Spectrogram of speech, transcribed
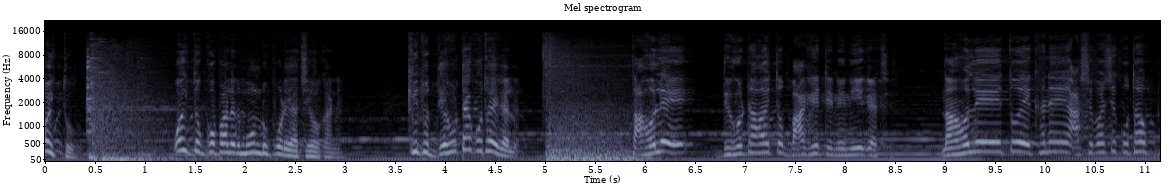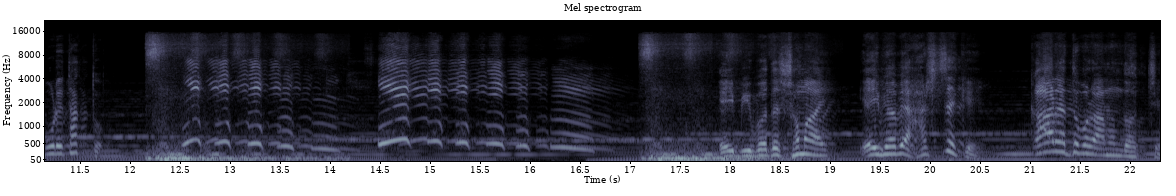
ওই তো ওই তো গোপালের মুন্ডু পড়ে আছে ওখানে। কিন্তু দেহটা কোথায় গেল? তাহলে দেহটা হয়তো বাঘে টেনে নিয়ে গেছে। না হলে তো এখানে আশেপাশে কোথাও পড়ে থাকতো। এই বিপদের সময় এইভাবে হাসছে কে? কার এত বড় আনন্দ হচ্ছে?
